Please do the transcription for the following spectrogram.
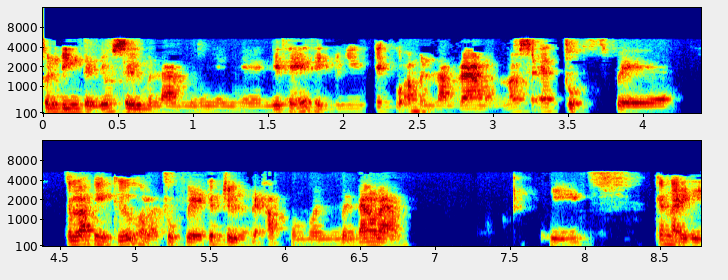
funding từ giáo sư mình làm như, như thế thì đương nhiên kết quả mình làm ra là nó sẽ thuộc về cái lab nghiên cứu hoặc là thuộc về cái trường đại học mà mình mình đang làm thì cái này thì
